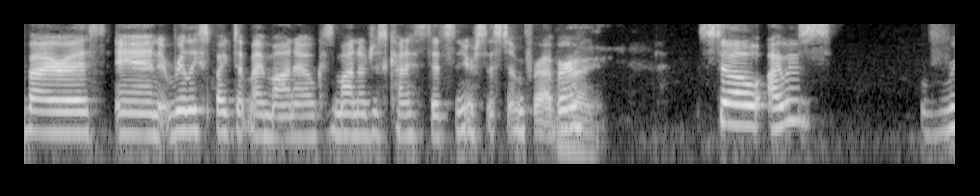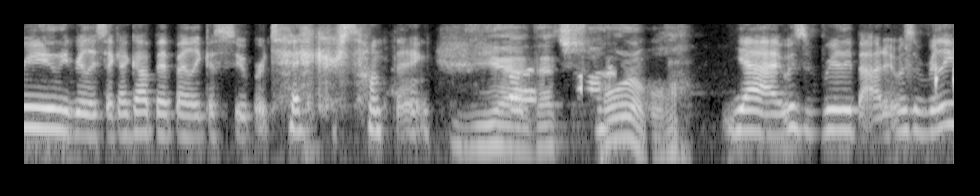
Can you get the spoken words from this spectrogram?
virus, and it really spiked up my mono because mono just kind of sits in your system forever. Right. So I was really, really sick. I got bit by like a super tick or something. Yeah, but, that's um, horrible. Yeah, it was really bad. It was a really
